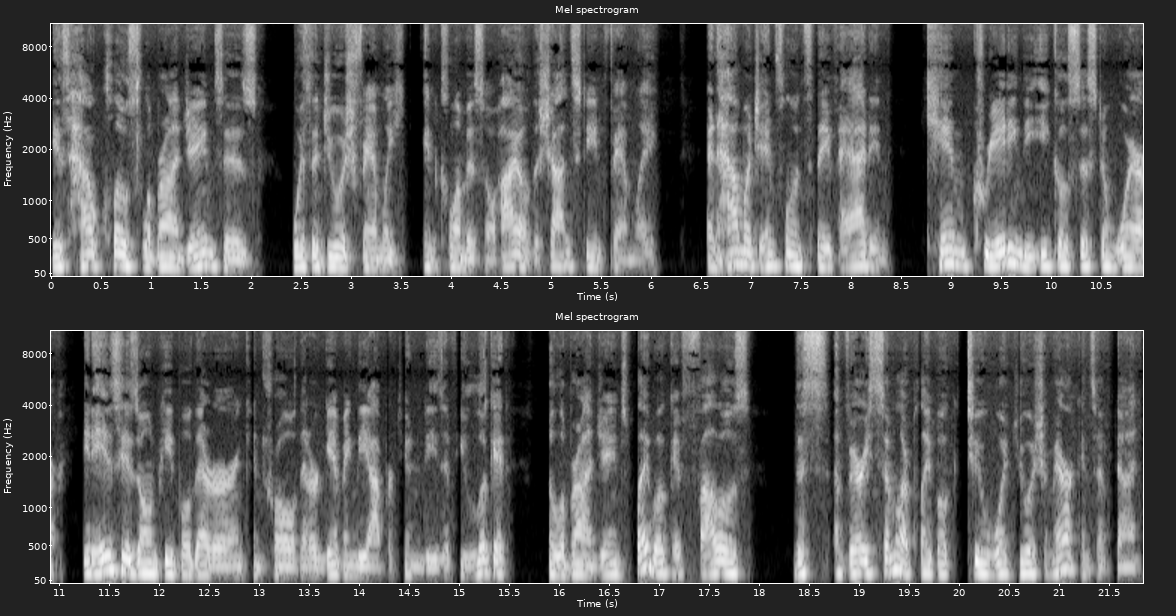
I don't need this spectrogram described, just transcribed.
is how close LeBron James is with a Jewish family in Columbus, Ohio, the Schottenstein family, and how much influence they've had in him creating the ecosystem where it is his own people that are in control, that are giving the opportunities. If you look at the LeBron James playbook, it follows this a very similar playbook to what Jewish Americans have done.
